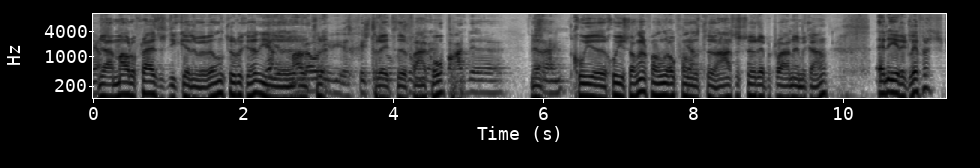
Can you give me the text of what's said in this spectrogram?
Ja. Ja, Mauro Fruiters, die kennen we wel natuurlijk. Hè. Die Ja, Mauro, die, gisteren treedt vaak op. paarden, Ja, zijn. goede, goede zanger, van, ook van het uh, Hazes-repertoire neem ik aan. En Erik Leffers.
